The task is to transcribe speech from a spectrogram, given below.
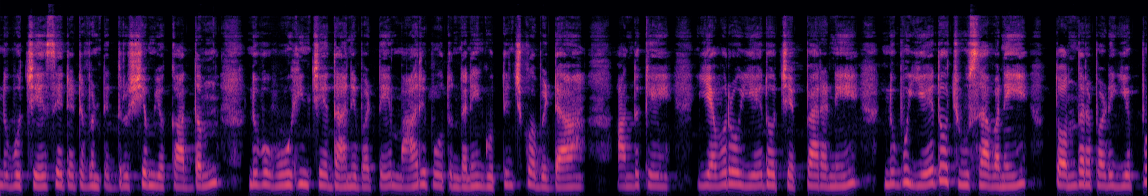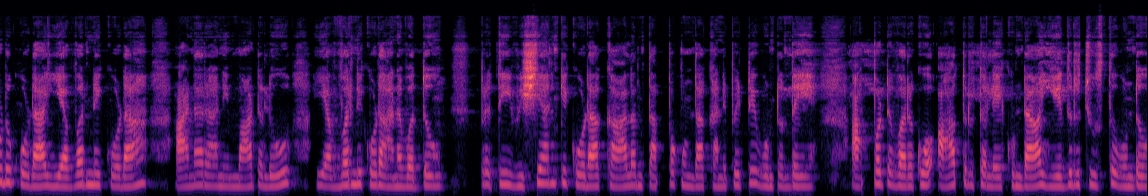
నువ్వు చేసేటటువంటి దృశ్యం యొక్క అర్థం నువ్వు ఊహించే దాన్ని బట్టే మారిపోతుందని గుర్తించుకో బిడ్డ. అందుకే ఎవరో ఏదో చెప్పారని నువ్వు ఏదో చూసావని తొందరపడి ఎప్పుడు కూడా ఎవరిని కూడా అనరాని మాటలు ఎవరిని కూడా అనవద్దు. ప్రతి విషయానికి కూడా కాలం తప్పకుండా కనిపెట్టి ఉంటుంది. అప్పటి వరకు ఆతృత లేకుండా ఎదురు చూస్తూ ఉండు.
